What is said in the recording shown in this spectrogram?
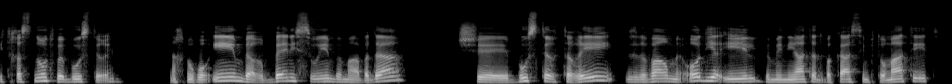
התחסנות ובוסטרים. אנחנו רואים בהרבה ניסויים במעבדה, שבוסטר טרי זה דבר מאוד יעיל במניעת הדבקה סימפטומטית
